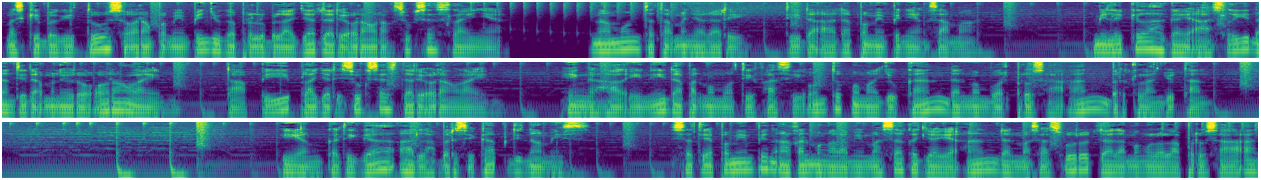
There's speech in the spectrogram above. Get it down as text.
Meski begitu, seorang pemimpin juga perlu belajar dari orang-orang sukses lainnya. Namun tetap menyadari, tidak ada pemimpin yang sama. Milikilah gaya asli dan tidak meniru orang lain, tapi pelajari sukses dari orang lain hingga hal ini dapat memotivasi untuk memajukan dan membuat perusahaan berkelanjutan. Yang ketiga adalah bersikap dinamis. Setiap pemimpin akan mengalami masa kejayaan dan masa surut dalam mengelola perusahaan.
